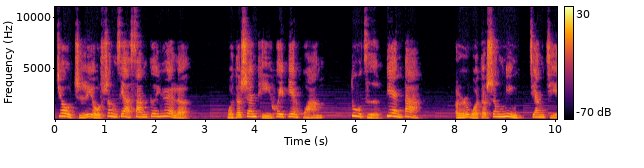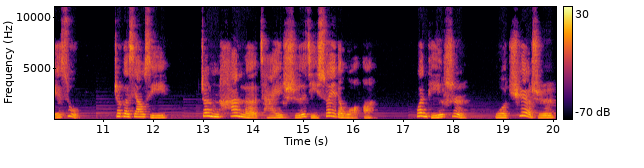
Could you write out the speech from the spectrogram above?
就只有剩下三个月了。我的身体会变黄，肚子变大，而我的生命将结束。这个消息震撼了才十几岁的我。问题是，我确实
